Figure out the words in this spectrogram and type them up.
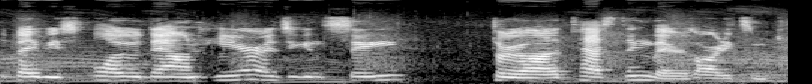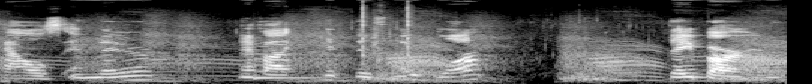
The babies flow down here, as you can see. Through uh, testing, there's already some cows in there. And if I hit this note block, they burn.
